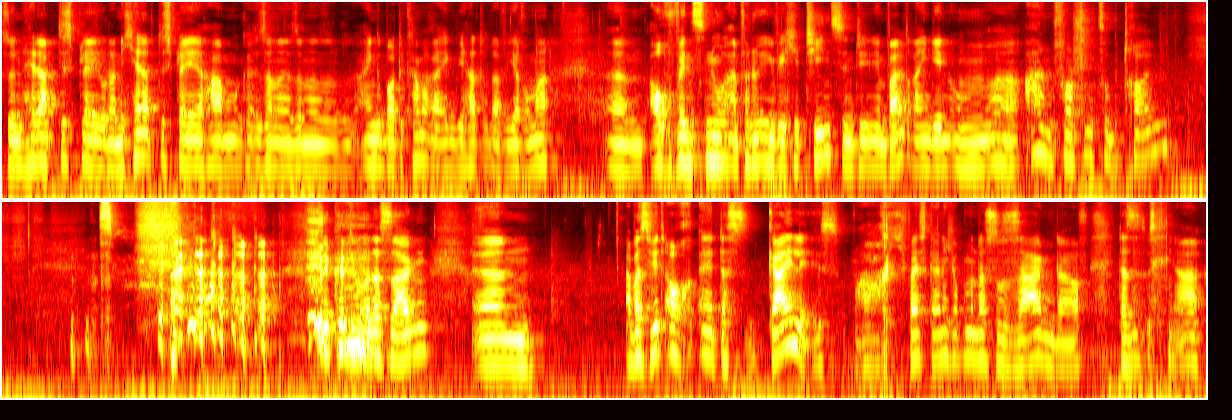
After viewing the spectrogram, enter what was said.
so ein Head-Up-Display oder nicht Head-Up-Display haben, sondern, sondern so eine eingebaute Kamera irgendwie hat oder wie auch immer. Ähm, auch wenn es nur einfach nur irgendwelche Teens sind, die in den Wald reingehen, um äh, Ahnenforschung zu betreiben. so könnte man das sagen. Ähm, aber es wird auch, äh, das Geile ist, ach, ich weiß gar nicht, ob man das so sagen darf. Das ist, ja,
